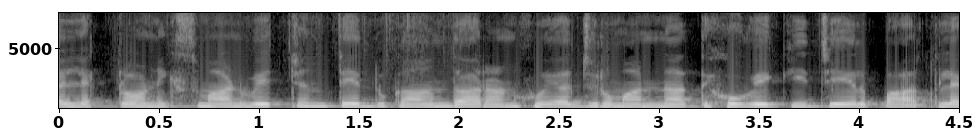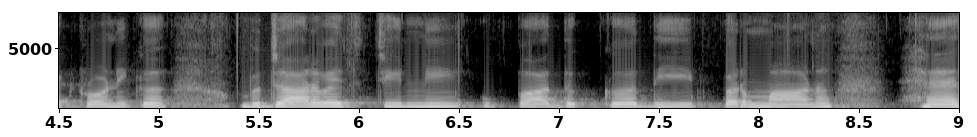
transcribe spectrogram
ਇਲੈਕਟ੍ਰੋਨਿਕ ਸਮਾਨ ਵੇਚਣ ਤੇ ਦੁਕਾਨਦਾਰਾਂ ਨੂੰ ਹੋਇਆ ਜੁਰਮਾਨਾ ਅਤੇ ਹੋਵੇਗੀ ਜੇਲ੍ਹ। ਭਾਰਤ ਇਲੈਕਟ੍ਰੋਨਿਕ ਬਾਜ਼ਾਰ ਵਿੱਚ ਚੀਨੀ ਉਤਪਾਦਕ ਦੀ ਪ੍ਰਮਾਣ ਹੈ।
